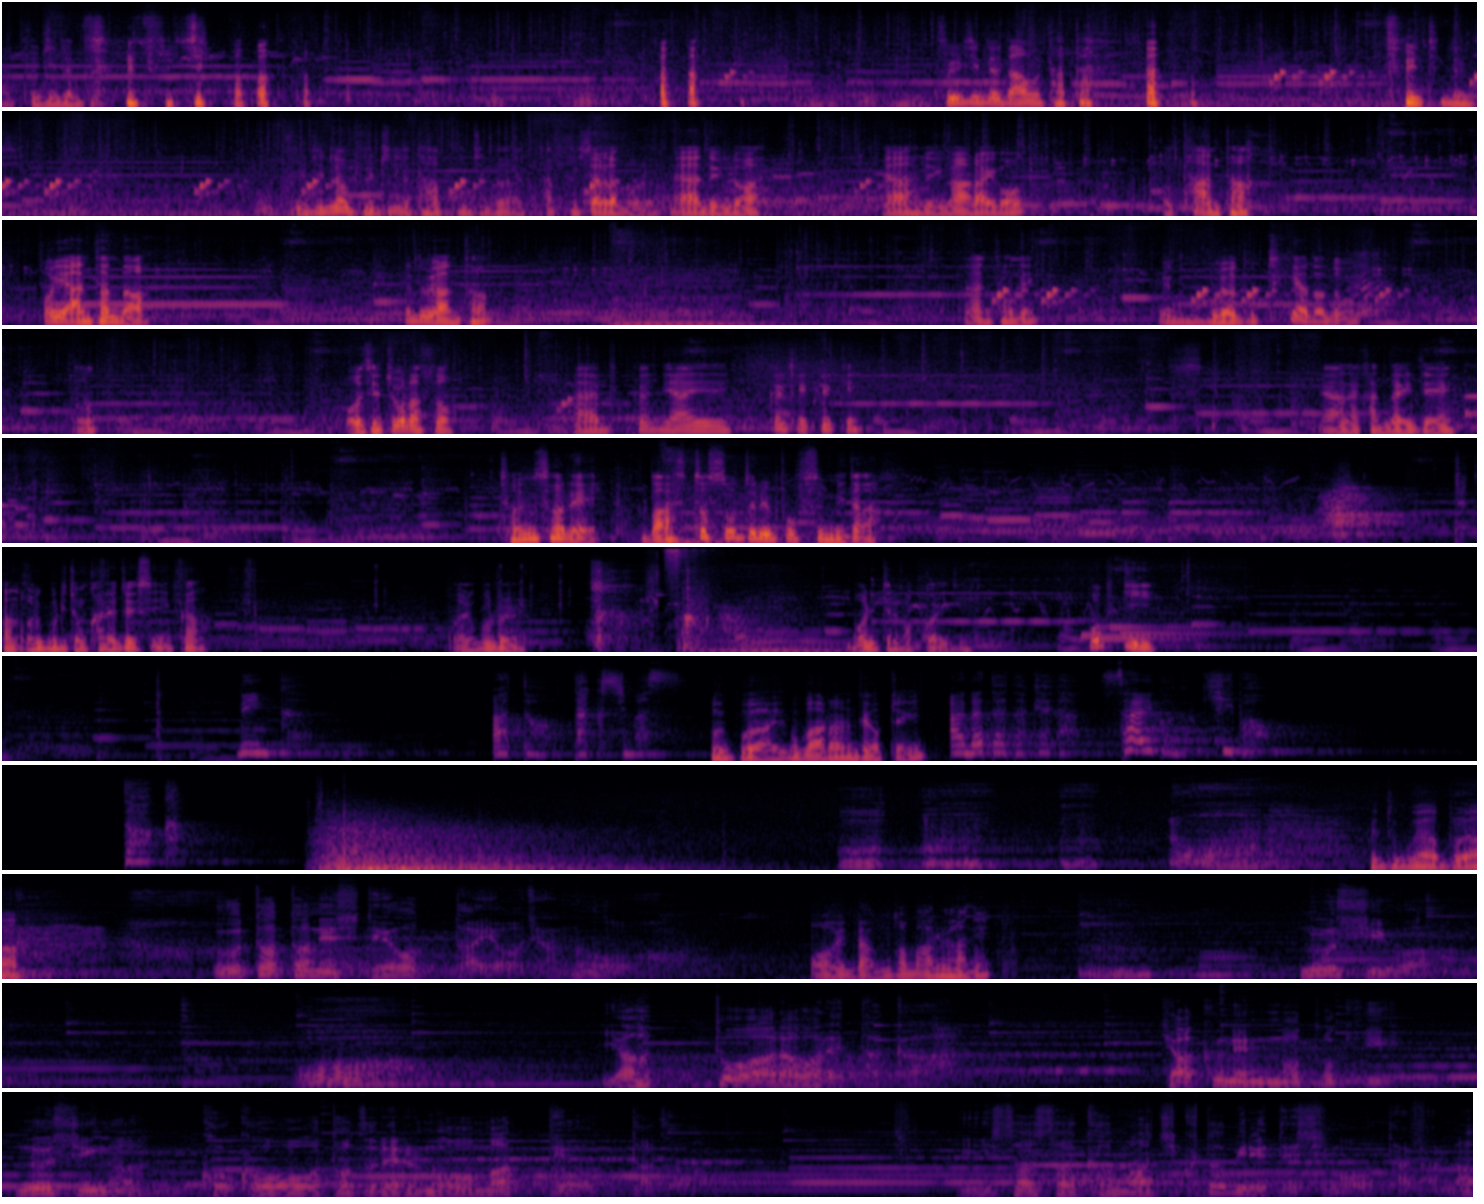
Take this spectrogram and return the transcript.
야, 불질러, 불, 불질러. 불질러 나무 다 타. 불질러. 씨. 불질러, 불질러 다 불질러. 아, 다 불살라 버려. 야, 너 일로 와. 야, 너 이거 알아 이거? 너 타 안 타? 어, 얘 안 탄다. 야, 너왜안 타? 안 타네? 얘너 뭐야, 너 특이하다, 너. 어? 어쟤 쫄았어. 아, 끌- 야, 얘 끌게, 끌게. 야, 나 간다, 이제. 전설의 마스터 소드를 뽑습니다. 잠깐 얼굴이 좀 가려져 있으니까 얼굴을 머리띠를 바꿔야지. 뽑기. リンク後を託します 어 뭐야 이거 말하는데 갑자기? あなただけが最後の希望どうか 그 누구야 뭐야? うたた寝しておったようじゃの 어 이 나무가 말을 하네. 主は。おおやっと現れたか。百年の時主がここを訪れるのを待っておったぞ。いささか待ちくたびれてしもうたがな。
